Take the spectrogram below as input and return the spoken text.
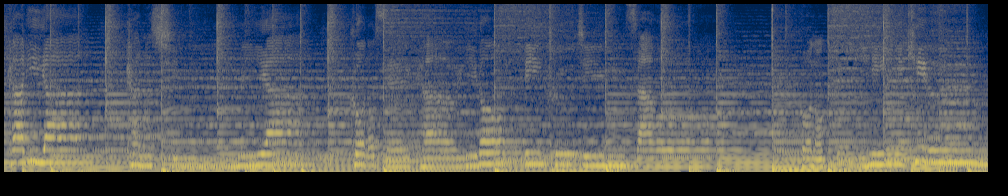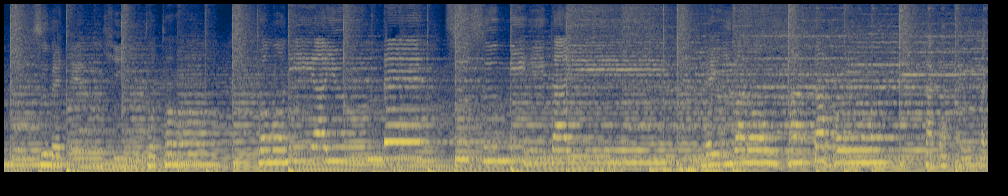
光や悲しみやこの世界の理不尽さをこの国に生きるすべての人と共に歩んで進みたい。平和の片方高く掲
